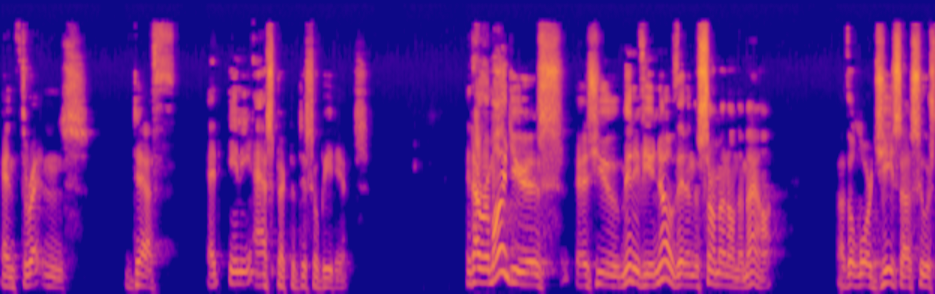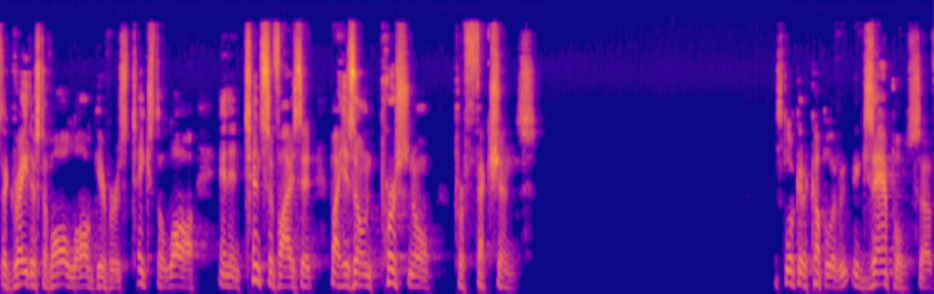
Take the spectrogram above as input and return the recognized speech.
and threatens death at any aspect of disobedience. And I remind you, as, as you, many of you know, that in the Sermon on the Mount, uh, the Lord Jesus, who is the greatest of all lawgivers, takes the law and intensifies it by his own personal perfections. Let's look at a couple of examples of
